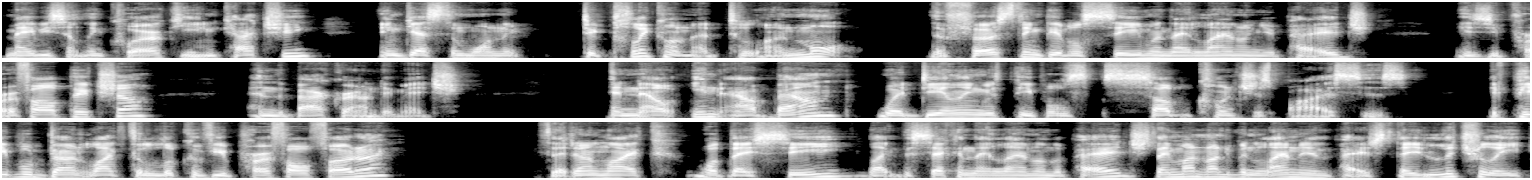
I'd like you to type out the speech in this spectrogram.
maybe something quirky and catchy, and gets them wanting to click on it to learn more. The first thing people see when they land on your page is your profile picture and the background image. And now in outbound, we're dealing with people's subconscious biases. If people don't like the look of your profile photo, if they don't like what they see, like the second they land on the page, they might not even land on the page. They literally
